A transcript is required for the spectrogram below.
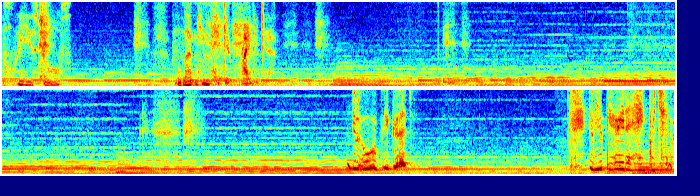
Please, Jules. Let me make it right again. You know what would be good? If you carried a handkerchief.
